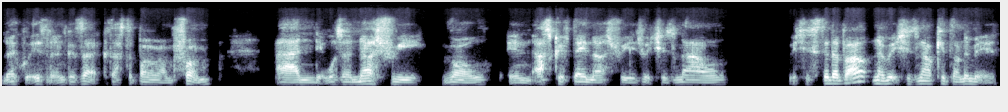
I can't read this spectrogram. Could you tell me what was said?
local Islington Gazette because that's the borough I'm from and it was a nursery role in Asquith Day Nurseries, which is now, which is still about no, which is now Kids Unlimited,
